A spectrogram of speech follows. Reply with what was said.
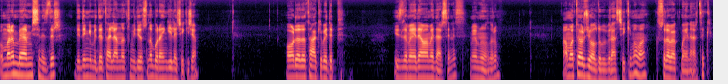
Umarım beğenmişsinizdir. Dediğim gibi detaylı anlatım videosunda bu rengiyle çekeceğim. Orada da takip edip izlemeye devam ederseniz memnun olurum. Amatörce oldu bu biraz çekim ama kusura bakmayın artık.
